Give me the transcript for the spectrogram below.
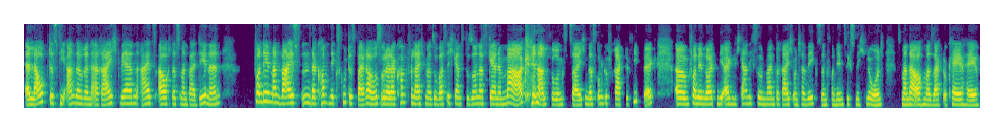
erlaubt, dass die anderen erreicht werden, als auch, dass man bei denen von denen man weiß, mh, hm, da kommt nichts Gutes bei raus oder da kommt vielleicht mal so, was ich ganz besonders gerne mag, in Anführungszeichen, das ungefragte Feedback ähm, von den Leuten, die eigentlich gar nicht so in meinem Bereich unterwegs sind, von denen es sich nicht lohnt, dass man da auch mal sagt, okay, hey,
